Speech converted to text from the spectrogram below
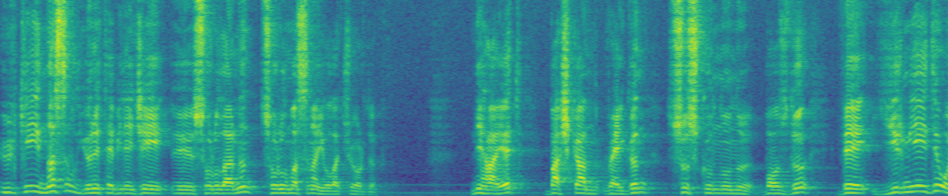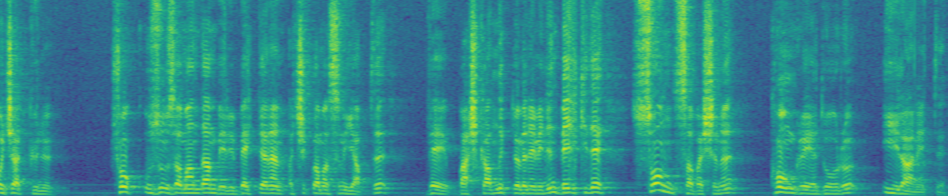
ülkeyi nasıl yönetebileceği e, sorularının sorulmasına yol açıyordu. Nihayet Başkan Reagan suskunluğunu bozdu ve 27 Ocak günü çok uzun zamandan beri beklenen açıklamasını yaptı ve başkanlık döneminin belki de son savaşını kongreye doğru ilan etti.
